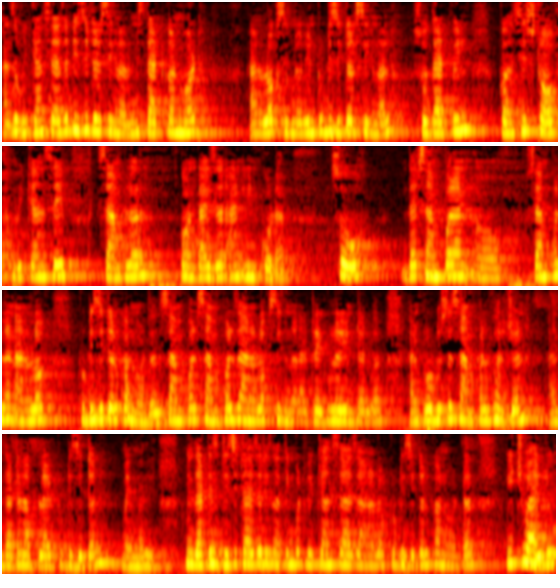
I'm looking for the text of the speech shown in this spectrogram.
as we can say as a digital signal means that convert analog signal into digital signal. So that will consist of we can say sampler quantizer and encoder. So that sample and uh, sample and analog to digital converter the sample samples the analog signal at regular interval and produces sample version and that are applied to digital memory. Means that is digitizer is nothing but we can say as analog to digital converter each value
